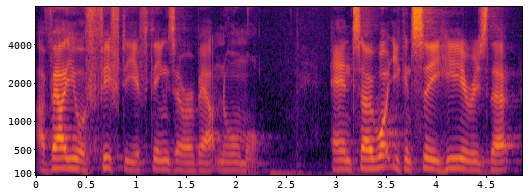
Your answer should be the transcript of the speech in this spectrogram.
a value of 50 if things are about normal. And so what you can see here is that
